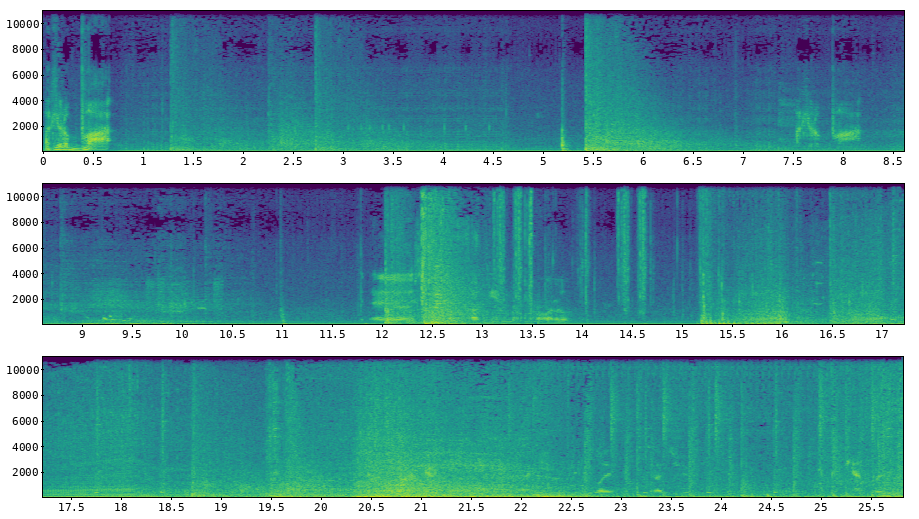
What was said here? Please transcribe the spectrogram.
I killed a bot. Ew, it's like a fucking bottle. Play that shit. Can't play this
